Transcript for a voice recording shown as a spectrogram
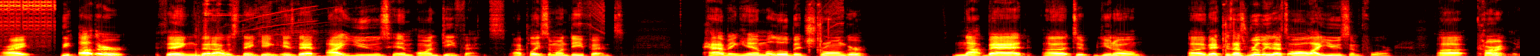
All right. The other thing that I was thinking is that I use him on defense. I place him on defense. Having him a little bit stronger, not bad. Uh, to you know, uh, that because that's really that's all I use him for, uh, currently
